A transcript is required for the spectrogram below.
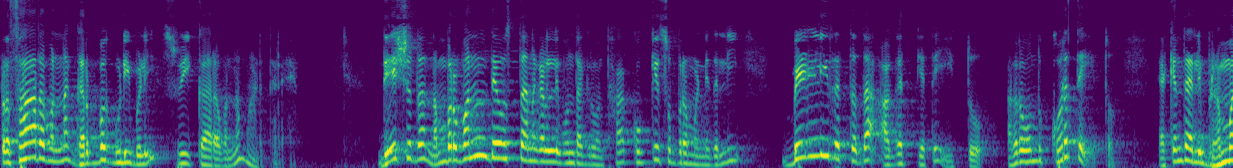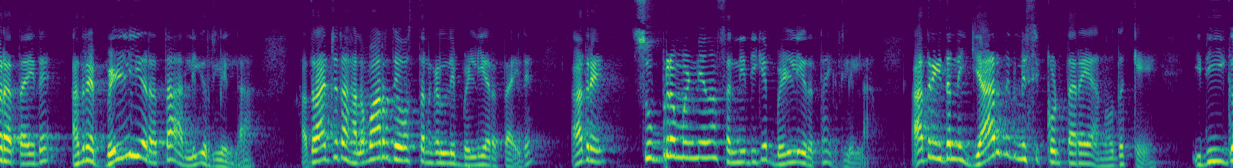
ಪ್ರಸಾದವನ್ನು ಗರ್ಭಗುಡಿ ಬಳಿ ಸ್ವೀಕಾರವನ್ನು ಮಾಡ್ತಾರೆ. ದೇಶದ ನಂಬರ್ ಒನ್ ದೇವಸ್ಥಾನಗಳಲ್ಲಿ ಒಂದಾಗಿರುವಂತಹ ಕುಕ್ಕೆ ಸುಬ್ರಹ್ಮಣ್ಯದಲ್ಲಿ ಬೆಳ್ಳಿ ರಥದ ಅಗತ್ಯತೆ ಇತ್ತು. ಅದರ ಒಂದು ಕೊರತೆ ಇತ್ತು. ಯಾಕೆಂದರೆ ಅಲ್ಲಿ ಬ್ರಹ್ಮರಥ ಇದೆ, ಆದರೆ ಬೆಳ್ಳಿಯ ರಥ ಅಲ್ಲಿ ಇರಲಿಲ್ಲ. ರಾಜ್ಯದ ಹಲವಾರು ದೇವಸ್ಥಾನಗಳಲ್ಲಿ ಬೆಳ್ಳಿಯ ರಥ ಇದೆ, ಆದರೆ ಸುಬ್ರಹ್ಮಣ್ಯನ ಸನ್ನಿಧಿಗೆ ಬೆಳ್ಳಿ ರಥ ಇರಲಿಲ್ಲ. ಆದರೆ ಇದನ್ನು ಯಾರು ನಿರ್ಮಿಸಿಕೊಡ್ತಾರೆ ಅನ್ನೋದಕ್ಕೆ ಇದೀಗ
